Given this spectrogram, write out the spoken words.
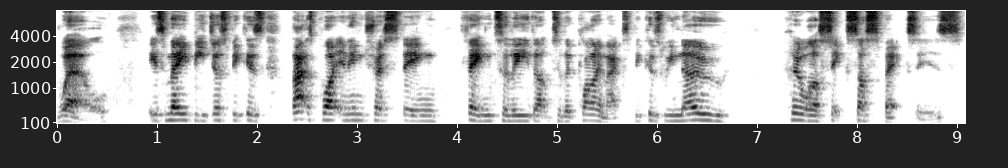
well, is maybe just because that's quite an interesting thing to lead up to the climax because we know who our six suspects is.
